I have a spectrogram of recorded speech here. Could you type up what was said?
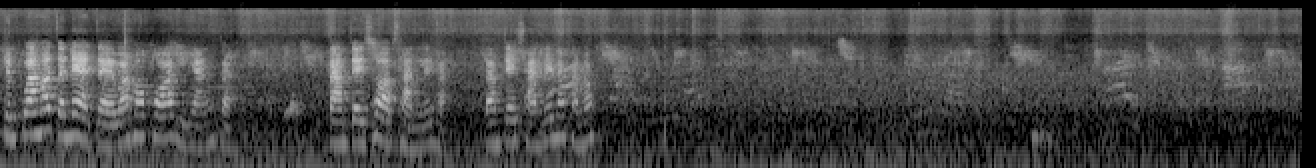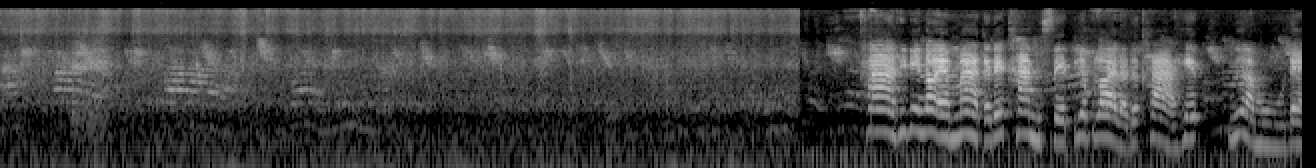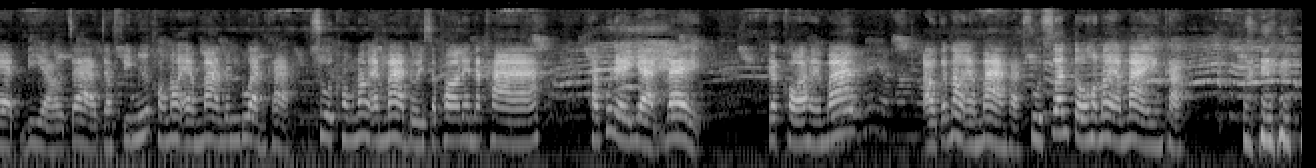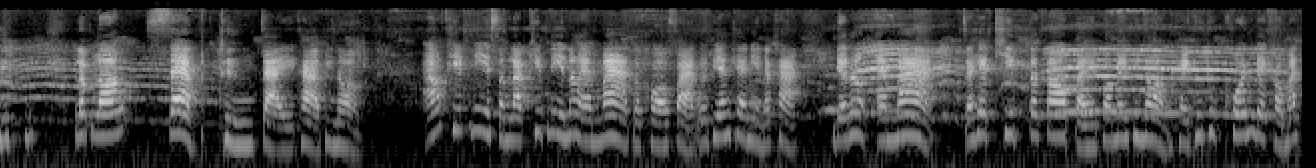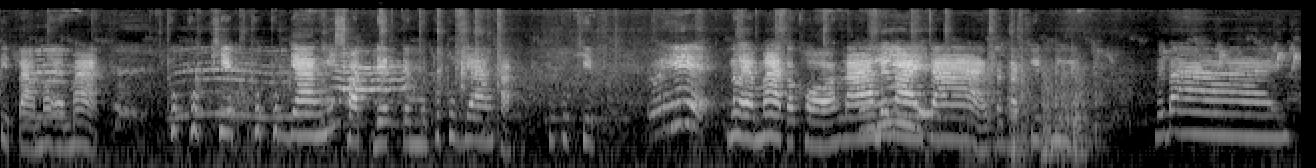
จนกว่าเขาจะแน่ ใจว่าเขาพอหรือยังจ้ะตามใจชอบฉันเลยค่ะ ตามใจฉันเลยนะคะเนาะที่นี่น้องแอมมาก็ ได้ขั้นเซตเรียบร้อยแล้วเด้อค่ะเฮ็ดเนื้อหมูแดดเดี่ยวจ้ะจากฝีมือของน้องแอมมาล้วนๆค่ะ สูตรของน้องแอมมาโดยเฉพาะเลยนะคะ ถ้าผู้ใดอยากได้ก็ขอให้มาเอากับน้องแอมมาค่ะ สูตรส่วนตัวของน้องแอมมาเองค่ะ รับรองแซ่บถึงใจค่ะพี่น้อง เอาคลิปนี้สำหรับคลิปนี้น้องแอมมาจะขอฝากไว้เพียงแค่นี้นะคะ เดี๋ยวน้องแอมมาจะเฮ็ดคลิปต่อๆไปให้พ่อแม่พี่น้องให้ทุกๆคนได้เข้ามาติดตามน้องแอมมาทุกๆคลิป ทุกๆอย่างมีช็อตเด็ดกันหมดทุกๆอย่างค่ะ ทุกๆคลิปน้องแอมมาก็ขอลาบ๊ายบายจ้าสำหรับคลิปนี้บ๊ายบาย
